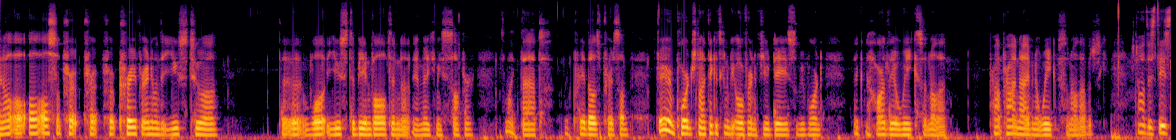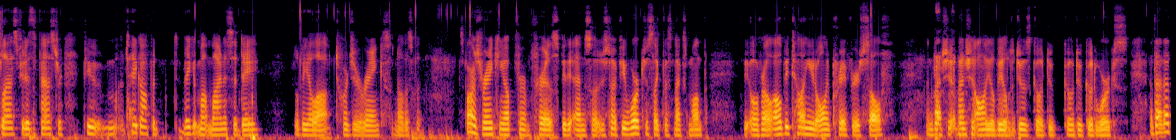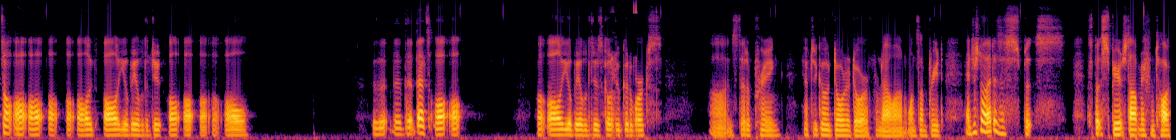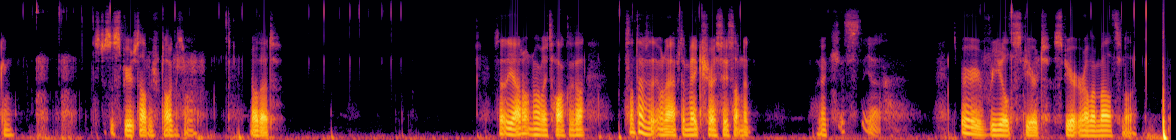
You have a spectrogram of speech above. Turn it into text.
And I'll, I'll also pr- pr- pr- pray for anyone that used to uh that, that used to be involved in, uh, in making me suffer, something like that. I pray those prayers. Some very important. I think it's gonna be over in a few days, so be warned. Think hardly a week, so know that. Pro- Probably not even a week, so know that. But just, just know this these last few days faster. If you take off a make it mi- minus a day, it'll be a lot towards your rank. So know this. But as far as ranking up for prayer, this will be the end. So just know if you work just like this next month, it'll be over. I'll, be telling you to only pray for yourself. And eventually, eventually, all you'll be able to do is go do go do good works. And that that's all all all all all, all, you'll be able to do. All all all, all that, that, that's all, all all you'll be able to do is go do good works. Uh, instead of praying, you have to go door to door from now on. Once I'm freed, and just know that is a sp- sp- spirit stop me from talking. It's just a spirit stop me from talking. So know that. So yeah, I don't normally talk like that. Sometimes when I have to make sure I say something that, like, it's, yeah, it's very real spirit, spirit around my mouth and all that.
